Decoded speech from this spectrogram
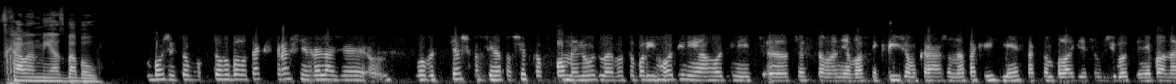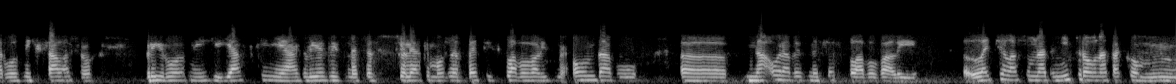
s chalanmi a s babou? Bože, to, toho bolo tak strašne veľa, že um, vôbec ťažko si na to všetko spomenúť, lebo to boli hodiny a hodiny e, cestovania vlastne krížom, krážom. Na takých miestach som bola, kde som v živote nebola, na rôznych salašoch, pri rôznych jaskyniach, liezli sme cez všelijaké možné veci, splavovali sme Ondavu, e, na Orave sme sa splavovali, letela som nad Nitrou na takom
